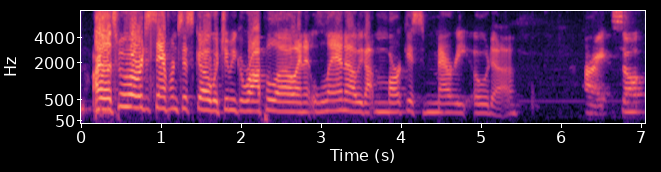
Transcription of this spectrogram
All right, let's move over to San Francisco with Jimmy Garoppolo and Atlanta. We got Marcus Mariota. All right. So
